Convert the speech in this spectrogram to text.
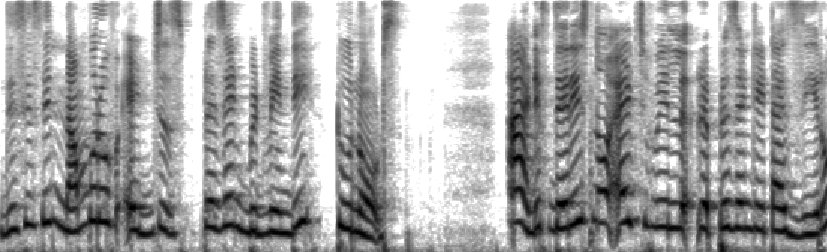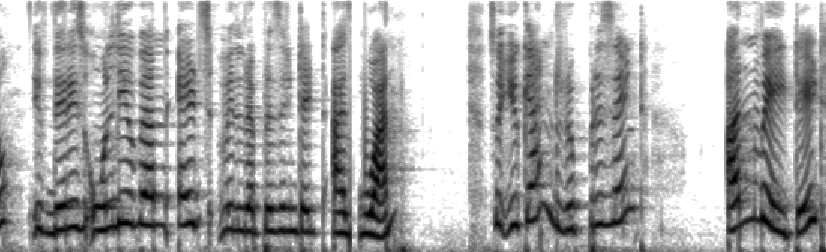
This is the number of edges present between the two nodes. And if there is no edge, we'll represent it as 0. If there is only one edge, we'll represent it as 1. So you can represent unweighted,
